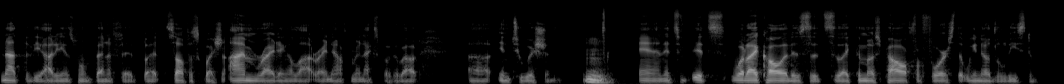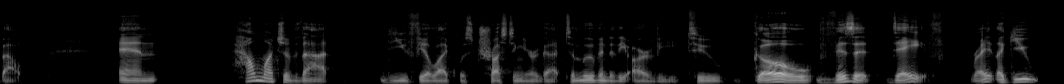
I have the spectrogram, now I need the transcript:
not that the audience won't benefit, but selfish question. I'm writing a lot right now for my next book about uh, intuition, mm. and it's it's what I call it is it's like the most powerful force that we know the least about. And how much of that do you feel like was trusting your gut to move into the RV to go visit Dave? Right, like you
